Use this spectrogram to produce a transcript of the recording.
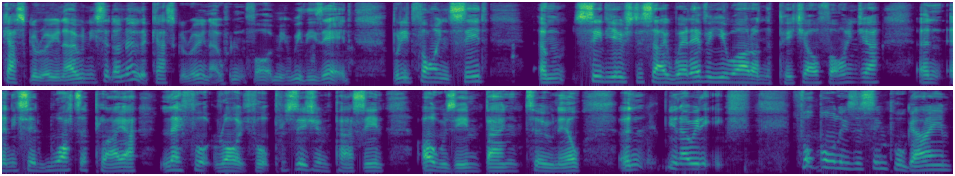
Cascarino, and he said, I know that Cascarino wouldn't fight me with his head, but he'd find Sid. Um, Sid used to say, wherever you are on the pitch, I'll find you. And and he said, what a player! Left foot, right foot, precision passing. I was in, bang, 2 0. And, you know, it, it, football is a simple game.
